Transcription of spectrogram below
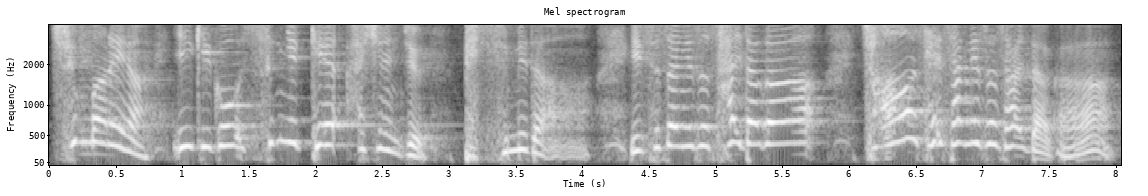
충만해야 이기고 승리케 하시는 줄 믿습니다. 이 세상에서 살다가 저 세상에서 살다가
